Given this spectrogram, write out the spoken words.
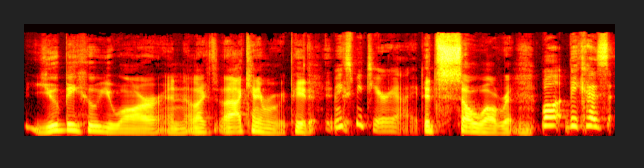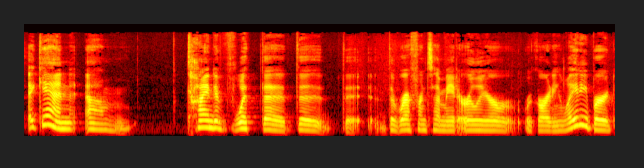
you be who you are, and like I can't even repeat it. It makes me teary eyed. It's so well written. Well, because again, um, kind of with the, the the the reference I made earlier regarding Ladybird,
